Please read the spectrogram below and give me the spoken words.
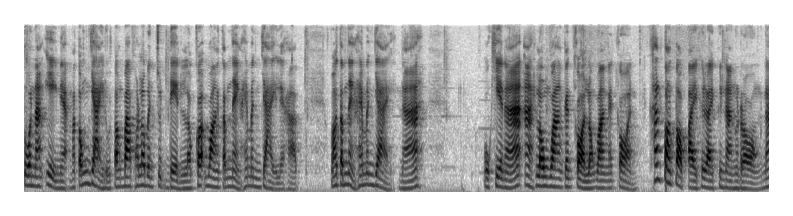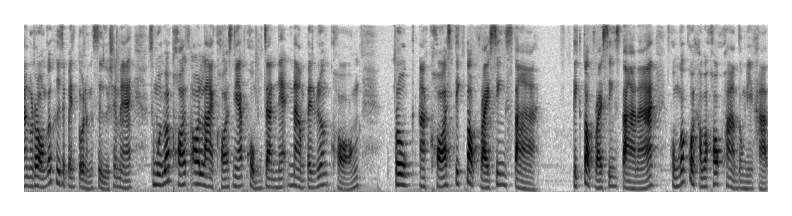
ตัวนางเอกเนี่ยมันต้องใหญ่ถูกต้องบ้างเพราะเราเป็นจุดเด่นเราก็วางตำแหน่งให้มันใหญ่เลยครับ วางตำแหน่งให้มันใหญ่นะ โอเคนะอะลองวางกันก่อนลองวางกันก่อน ขั้นตอนต่อไปคืออะไรคือนางรอง นางรองก็คือจะเป็นตัวหนังสือใช่ไหมสมมุติว่าคอร์สออนไลน์คอร์สเนี้ยผมจะแนะนำเป็นเรื่องของโปรอะคอร์ส TikTok Rising Star TikTok Rising Star นะ ผมก็กดคำว่าข้อความตรงนี้ครับ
